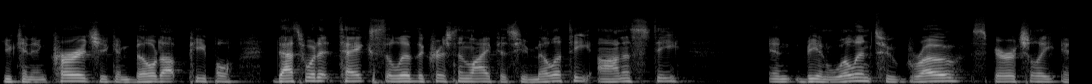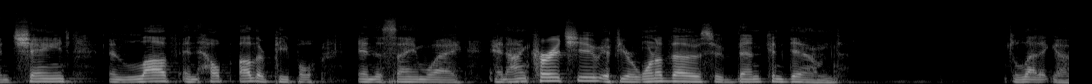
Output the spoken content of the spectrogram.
you can encourage, you can build up people. That's what it takes to live the Christian life is humility, honesty, and being willing to grow spiritually and change and love and help other people in the same way. And I encourage you, if you're one of those who've been condemned, to let it go.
